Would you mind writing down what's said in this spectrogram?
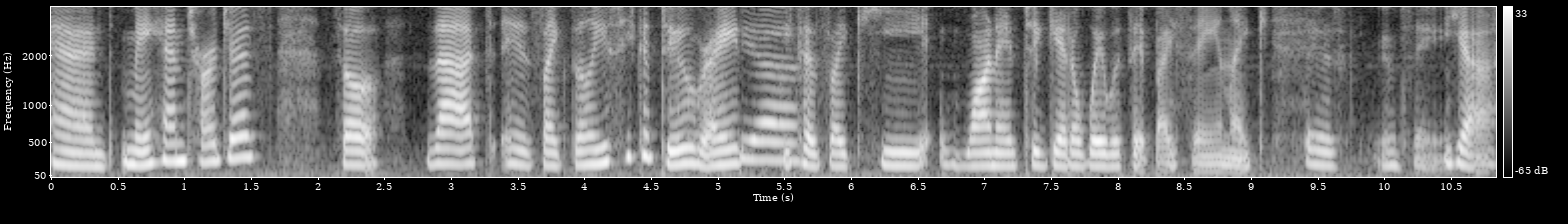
and mayhem charges. So that is like the least he could do, right? Yeah. Because like he wanted to get away with it by saying like, That was insane. yeah,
